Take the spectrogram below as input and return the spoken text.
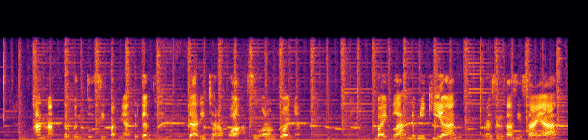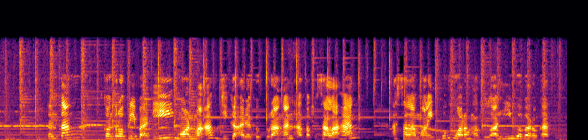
anak terbentuk sifatnya tergantung dari cara pola asuh orang tuanya. Baiklah, demikian presentasi saya tentang kontrol pribadi. Mohon maaf jika ada kekurangan atau kesalahan. Assalamualaikum warahmatullahi wabarakatuh.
